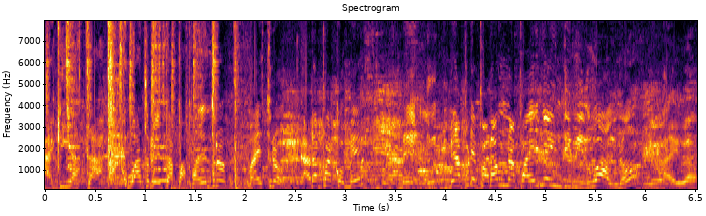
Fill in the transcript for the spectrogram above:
Aquí ya está, cuatro etapas para adentro. Maestro, ahora para comer me, me ha preparado una paella individual, ¿no? Ahí va.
